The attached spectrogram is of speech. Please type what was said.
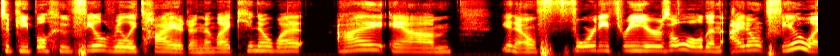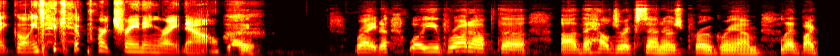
to people who feel really tired and they're like, "You know what? I am you know, 43 years old and I don't feel like going to get more training right now." Right. Right. Uh, Well, you brought up the uh, the Heldrich Centers program led by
